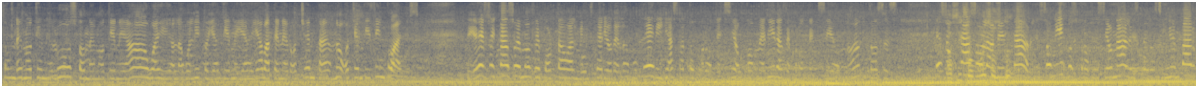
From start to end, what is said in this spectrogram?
donde no tiene luz, donde no tiene agua y el abuelito ya tiene ya, ya va a tener 80, no, 85 años. Y en ese caso hemos reportado al Ministerio de la Mujer y ya está con protección, con medidas de protección, ¿no? Entonces, es un Así caso lamentable, son hijos profesionales, pero sin embargo.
